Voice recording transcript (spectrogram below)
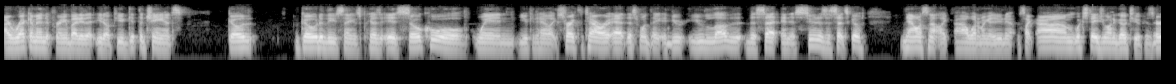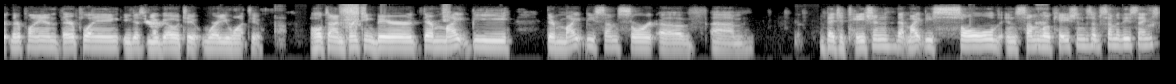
i recommend it for anybody that you know if you get the chance go go to these things because it's so cool when you can have like strike the tower at this one thing and you you love the- the set and as soon as the sets go now it's not like ah what am i going to do now? It's like um which stage you want to go to because they're they're playing they're playing you just you go to where you want to. The whole time drinking beer there might be there might be some sort of um, vegetation that might be sold in some locations of some of these things,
